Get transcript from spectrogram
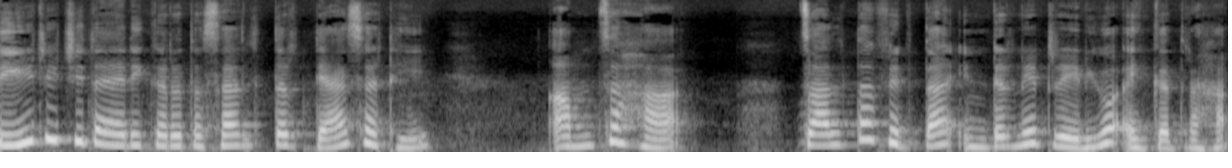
टी ई टीची तयारी करत असाल तर त्यासाठी आमचा हा चालता फिरता इंटरनेट रेडिओ ऐकत रहा.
